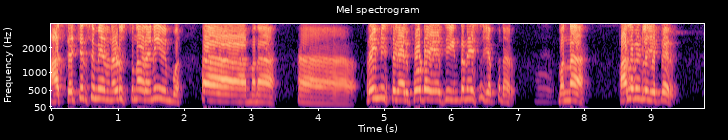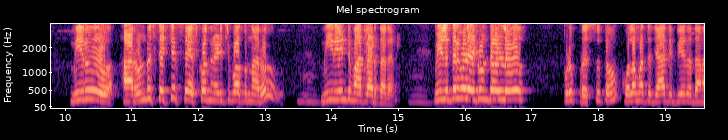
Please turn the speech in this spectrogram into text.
ఆ. స్ట్రెచ్చర్స్ మీద నడుస్తున్నారని మన ప్రైమ్ మినిస్టర్ గారి ఫోటో వేసి ఇంటర్నేషనల్ చెప్తున్నారు. మొన్న పార్లమెంట్లో చెప్పారు. మీరు ఆ రెండు స్ట్రెచ్చర్స్ వేసుకొని నడిచిపోతున్నారు. మీరేంటి మాట్లాడతారని. వీళ్ళిద్దరు కూడా ఎటువంటి వాళ్ళు? ఇప్పుడు ప్రస్తుతం కులమత జాతి భేద ధన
